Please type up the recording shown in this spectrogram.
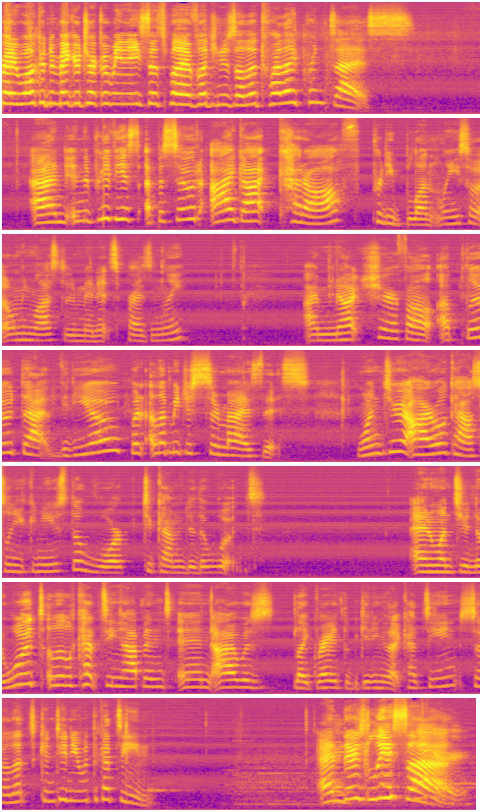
everybody, welcome to MegaChocoManiac's Let's Play of Legend of Zelda Twilight Princess. And in the previous episode, I got cut off pretty bluntly, so it only lasted a minute, surprisingly. I'm not sure if I'll upload that video, but let me just surmise this. Once you're at Hyrule Castle, you can use the warp to come to the woods. And once you're in the woods, a little cutscene happens, and I was like right at the beginning of that cutscene. So let's continue with the cutscene. And, And there's Lisa.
